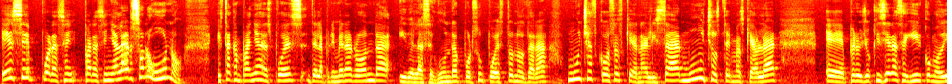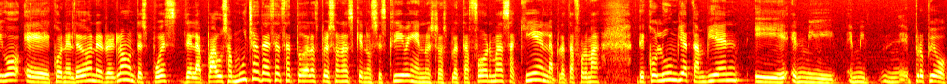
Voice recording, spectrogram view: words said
Ese para señalar solo uno. Esta campaña después de la primera ronda y de la segunda, por supuesto, nos dará muchas cosas que analizar, muchos temas que hablar. Eh, pero yo quisiera seguir, como digo, eh, con el dedo en el reglón después de la pausa. Muchas gracias a todas las personas que nos escriben en nuestras plataformas, aquí en la plataforma de Columbia también y en mi, en mi eh, propio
